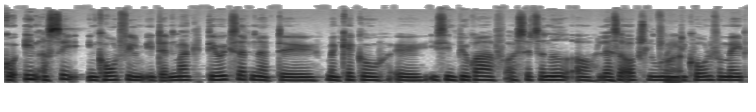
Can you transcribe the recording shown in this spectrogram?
gå ind og se en kortfilm i Danmark. Det er jo ikke sådan, at øh, man kan gå øh, i sin biograf og sætte sig ned og lade sig opsluge Nej. i det korte format.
